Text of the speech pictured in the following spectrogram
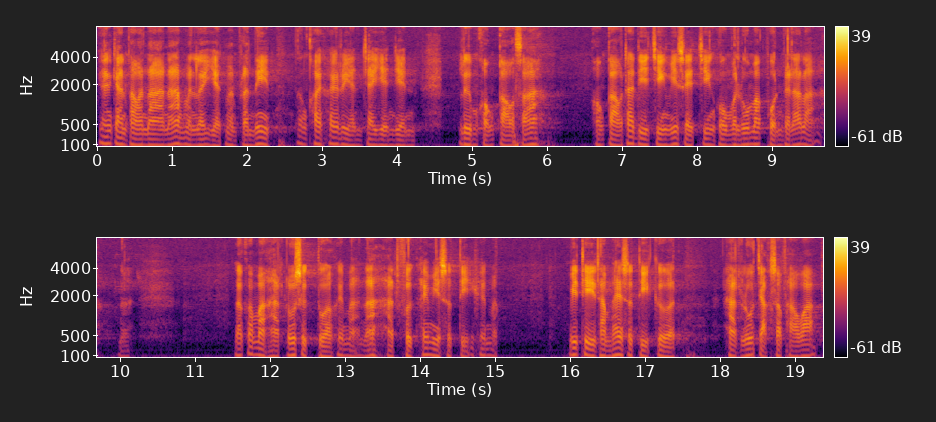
ดังนั้นการภาวนานะ มันละเอียดมันประณีตต้องค่อยๆเรียนใจเย็นๆลืมของเก่าซะของเก่าถ้าดีจริงวิเศษจริงคงบรรลุมรรคผลไปแล้วล่ะนะแล้วก็มาหัดรู้สึกตัวขึ้นมานะ หัดฝึกให้มีสติขึ้นมา วิธีทำให้สติเกิด หัดรู้จักสภาวะไป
